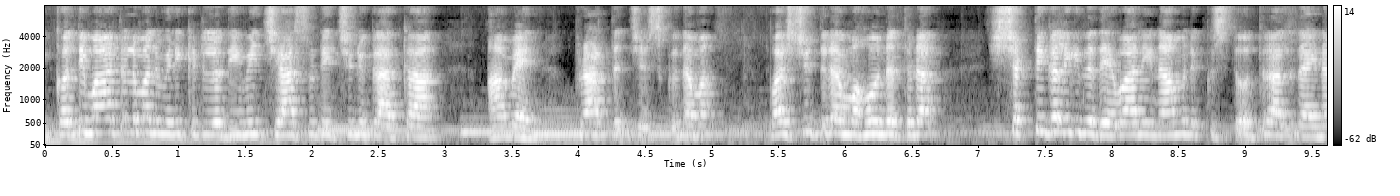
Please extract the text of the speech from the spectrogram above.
ఈ కొద్ది మాటలు మన వినికిటిలో దీవించి ఆస్వాదించును గాక ఆమె ప్రార్థన చేసుకుందామా? పరిశుద్ధుడ మహోన్నతుడ శక్తి కలిగిన దేవాని నామనికి స్తోత్రాలు నాయన.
